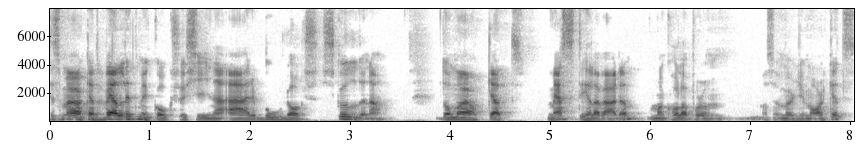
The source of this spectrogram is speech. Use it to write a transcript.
det som har ökat väldigt mycket också i Kina är bolagsskulderna. De har ökat mest i hela världen om man kollar på de alltså emerging markets.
